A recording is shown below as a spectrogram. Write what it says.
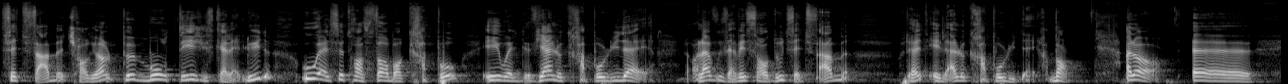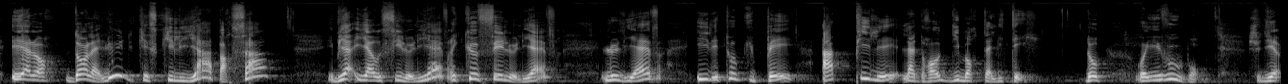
cette femme, Changirl, peut monter jusqu'à la lune, où elle se transforme en crapaud, et où elle devient le crapaud lunaire. Alors là, vous avez sans doute cette femme, peut-être, et là, le crapaud lunaire. Bon. Alors, euh, et alors, dans la lune, qu'est-ce qu'il y a par ça? Eh bien, il y a aussi le lièvre. Et que fait le lièvre? Le lièvre, il est occupé à piler la drogue d'immortalité. Donc, voyez-vous, bon, je veux dire,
